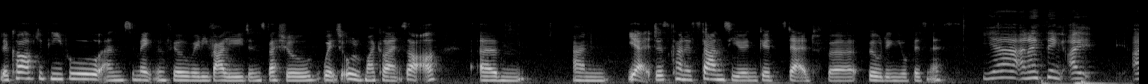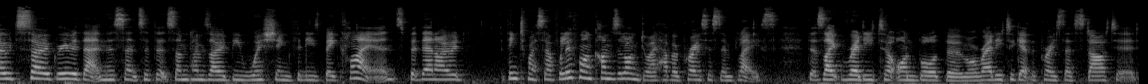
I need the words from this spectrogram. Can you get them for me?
look after people and to make them feel really valued and special, which all of my clients are. Um, and yeah, it just kind of stands you in good stead for building your business. Yeah, and I think I I would so agree with that in the sense of that sometimes I would be wishing for these big clients, but then I would think to myself, well, if one comes along, do I have a process in place that's like ready to onboard them or ready to get the process started?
